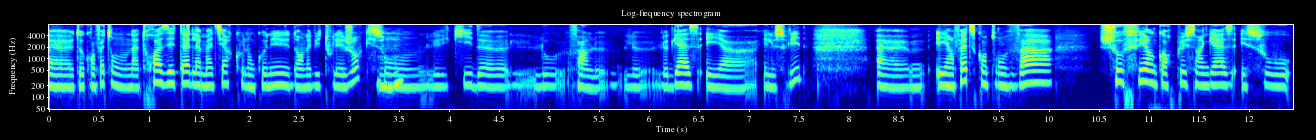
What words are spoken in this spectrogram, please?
donc en fait, on a trois états de la matière que l'on connaît dans la vie de tous les jours, qui sont mhm. le liquide, l'eau, enfin le, le, gaz et, et, le solide. et en fait, quand on va chauffer encore plus un gaz et sous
